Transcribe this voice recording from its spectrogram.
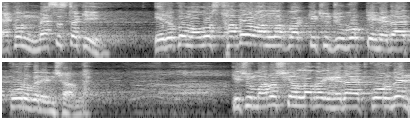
এখন মেসেজটা কি? এরকম অবস্থাতেও আল্লাহ পাক কিছু যুবককে হেদায়ত করবেন ইনশাআল্লাহ। কিছু মানুষকে আল্লাহ পাক হেদায়ত করবেন।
